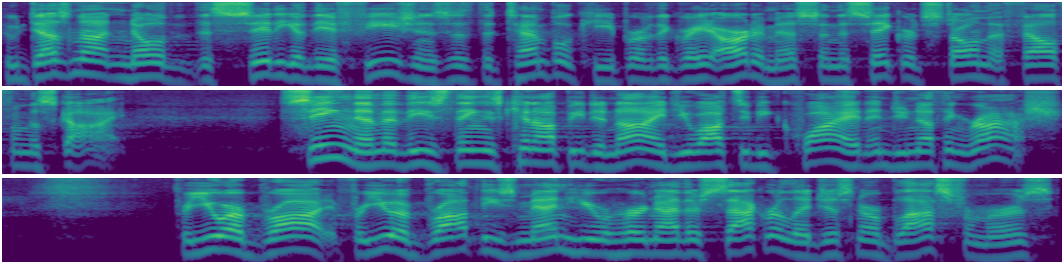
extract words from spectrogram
who does not know that the city of the Ephesians is the temple keeper of the great Artemis and the sacred stone that fell from the sky? Seeing then that these things cannot be denied, you ought to be quiet and do nothing rash. For you are brought, for you have brought these men here, who are neither sacrilegious nor blasphemers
